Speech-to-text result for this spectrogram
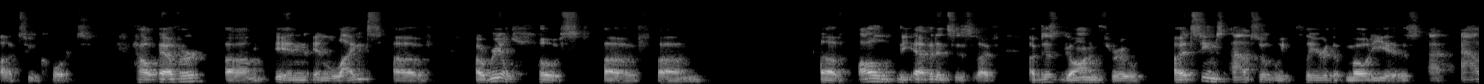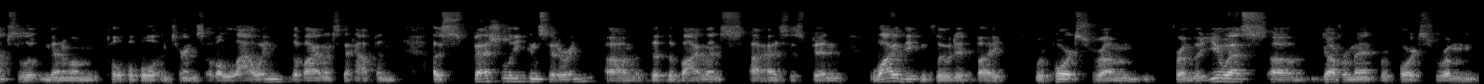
uh, to court. However, um, in in light of a real host of um, of all the evidences that I've I've just gone through, uh, it seems absolutely clear that Modi is at absolute minimum culpable in terms of allowing the violence to happen, especially considering um, that the violence, uh, as has been widely concluded by reports from from the U.S. Uh, um, government, reports from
